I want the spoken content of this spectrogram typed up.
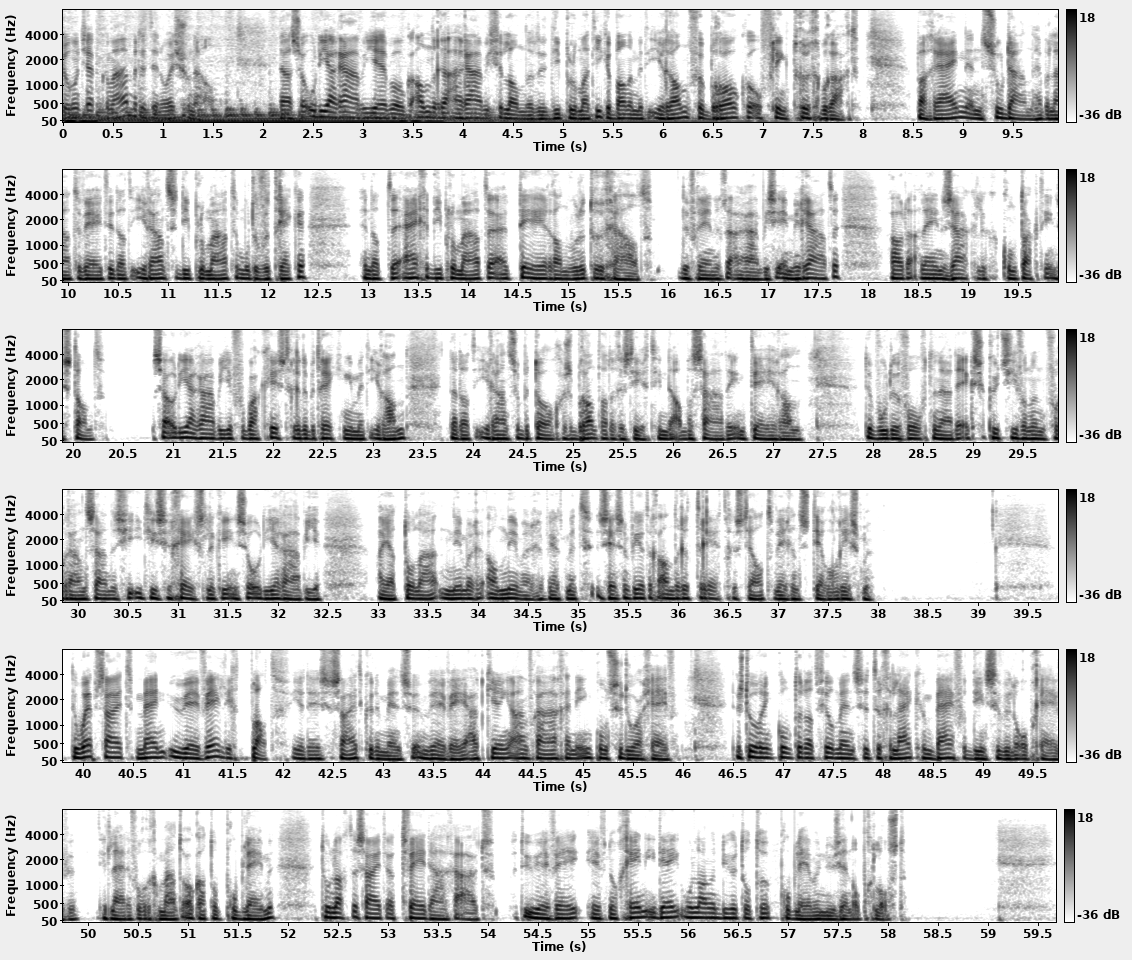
Jeroen Tjepkema met het NOS Journaal. Na Saoedi-Arabië hebben ook andere Arabische landen... de diplomatieke banden met Iran verbroken of flink teruggebracht. Bahrein en Soudaan hebben laten weten dat Iraanse diplomaten moeten vertrekken... en dat de eigen diplomaten uit Teheran worden teruggehaald. De Verenigde Arabische Emiraten houden alleen zakelijke contacten in stand. Saudi-Arabië verbrak gisteren de betrekkingen met Iran... nadat Iraanse betogers brand hadden gezicht in de ambassade in Teheran. De woede volgde na de executie van een vooraanstaande Sjiitische geestelijke in Saudi-Arabië. Ayatollah Nimmer al-Nimmer werd met 46 anderen terechtgesteld wegens terrorisme. De website Mijn UWV ligt plat. Via deze site kunnen mensen een WW-uitkering aanvragen en inkomsten doorgeven. De storing komt doordat veel mensen tegelijk hun bijverdiensten willen opgeven. Dit leidde vorige maand ook al tot problemen. Toen lag de site er twee dagen uit. Het UWV heeft nog geen idee hoe lang het duurt tot de problemen nu zijn opgelost.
